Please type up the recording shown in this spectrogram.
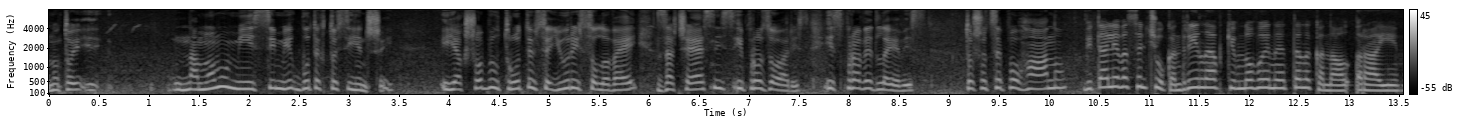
Ну то на моєму місці міг бути хтось інший. І якщо б втрутився Юрій Соловей за чесність і прозорість і справедливість, то що це погано? Віталій Васильчук, Андрій Левків. Новини телеканал Раї.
